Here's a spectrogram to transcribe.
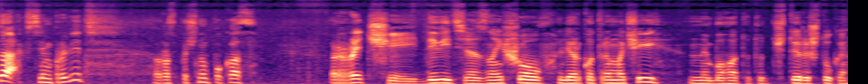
Так, всім привіт. Розпочну показ речей. Дивіться, знайшов ліркотримачі. Небагато, тут 4 штуки.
